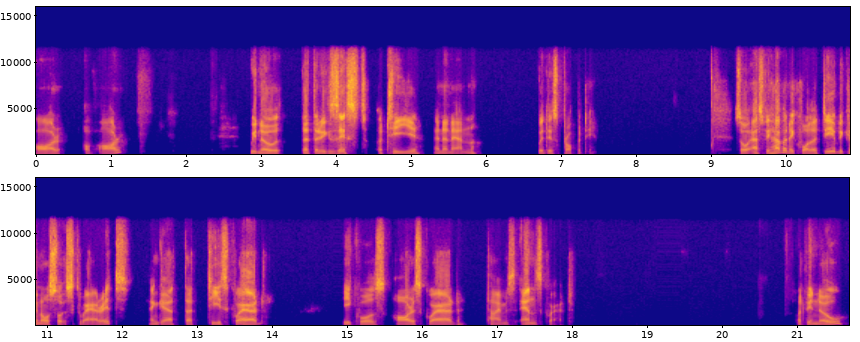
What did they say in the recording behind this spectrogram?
R of R, we know that there exists a T and an N with this property. So as we have an equality, we can also square it and get that T squared equals R squared times N squared. But we know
